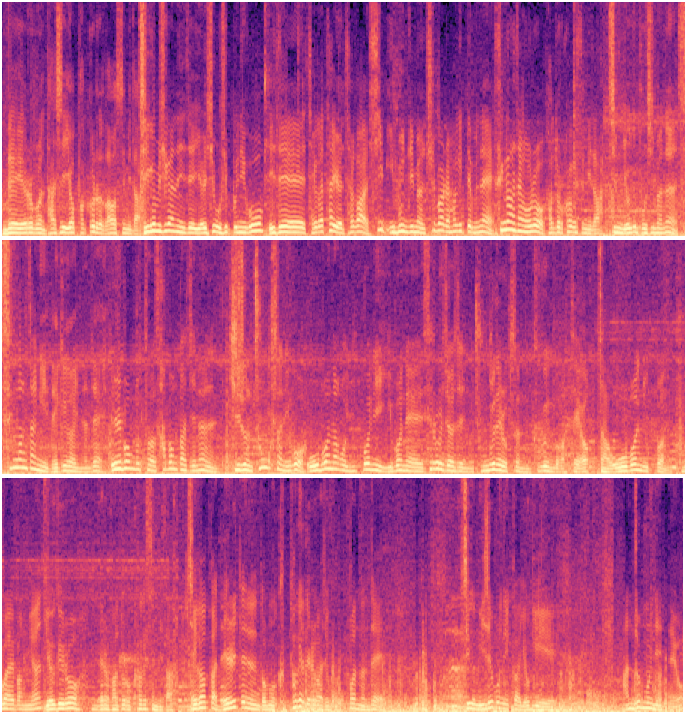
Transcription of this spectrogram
네 여러분 다시 역 밖으로 나왔습니다. 지금 시간은 이제 10시 50분이고 이제 제가 탈 열차가 12분 뒤면 출발을 하기 때문에 승강장으로 가도록 하겠습니다. 지금 여기 보시면은 승강장이 4개가 있는데 1번부터 4번까지는 기존 충북선이고 5번하고 6번이 이번에 새로 지어진 중부내륙선 그거인 것 같아요. 자 5번 6번 부발 방면 여기로 내려가도록 하겠습니다. 제가 아까 내릴 때는 너무 급하게 내려가지고 못 봤는데 지금 이제 보니까 여기 안전문이 있네요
